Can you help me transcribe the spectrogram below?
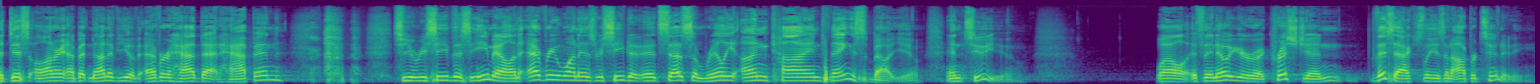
a dishonoring. I bet none of you have ever had that happen. so you receive this email, and everyone has received it, and it says some really unkind things about you and to you. Well, if they know you're a Christian, this actually is an opportunity.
